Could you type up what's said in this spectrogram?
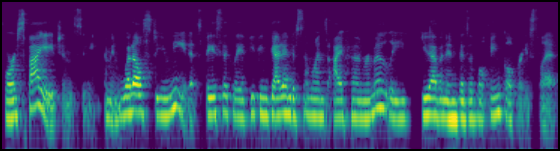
for a spy agency. I mean, what else do you need? It's basically if you can get into someone's iPhone remotely, you have an invisible ankle bracelet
